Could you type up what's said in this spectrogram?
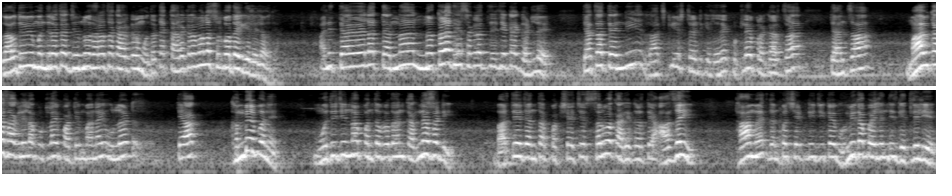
गावदेवी मंदिराच्या जीर्णोद्धाराचा कार्यक्रम होता. त्या कार्यक्रमाला सुरुवातही गेलेल्या होत्या. आणि त्यावेळेला त्यांना नकळत हे सगळं ते जे काय घडलं आहे त्याचा त्यांनी राजकीय स्टंट केलेला आहे. कुठल्याही प्रकारचा त्यांचा महाविकास आघाडीला कुठलाही पाठिंबा नाही. उलट त्या खंबीरपणे मोदीजींना पंतप्रधान करण्यासाठी भारतीय जनता पक्षाचे सर्व कार्यकर्ते आजही ठाम आहेत. गणपत शेट्टी जी काही भूमिका पहिल्यांदाच घेतलेली आहे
